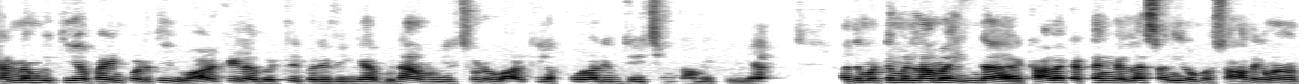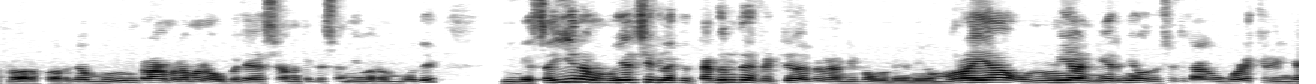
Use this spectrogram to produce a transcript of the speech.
தன்னம்பிக்கையை பயன்படுத்தி வாழ்க்கையில் வெற்றி பெறுவீங்க. விடாமுயற்சியோடு வாழ்க்கையில் போராடியும் ஜெயிச்சும் காமிப்பீங்க. அது மட்டும் இல்லாம இந்த காலகட்டங்கள்ல சனி ரொம்ப சாதகமான இடத்துல வரப்போறாங்க மூன்றாம் இடமான உபதேசனத்துக்கு சனி வரும்போது நீங்க செய்யற முயற்சிகளுக்கு தகுந்த வெற்றி வாய்ப்புகள் கண்டிப்பா உண்டு நீங்க முறையா உண்மையா நேர்மையா ஒரு விஷயத்துக்காக உழைக்கிறீங்க.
